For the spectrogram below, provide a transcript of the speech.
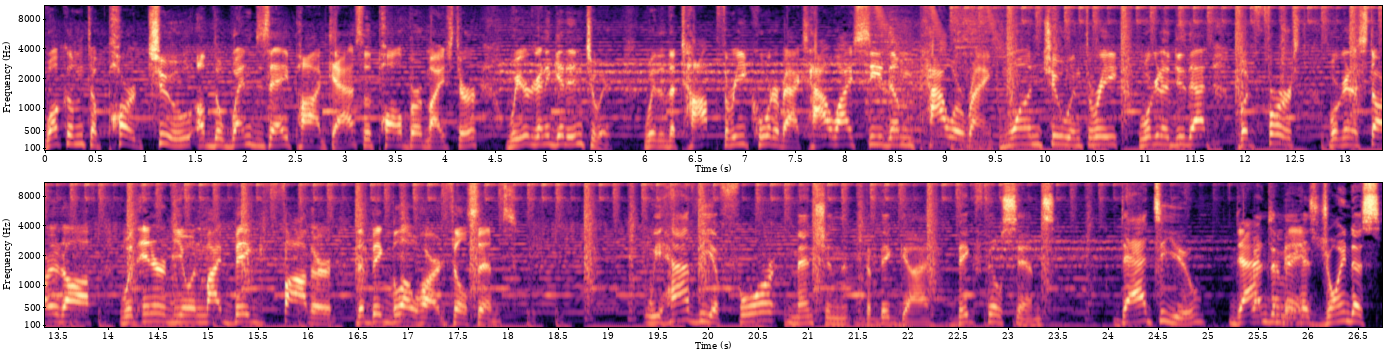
Welcome to part two of the Wednesday podcast with Paul Burmeister. We're going to get into it with the top three quarterbacks, how I see them power ranked one, two, and three. We're going to do that. But first, we're going to start it off with interviewing my big father, the big blowhard, Phil Simms. We have the aforementioned, the big guy, Big Phil Simms, dad to you, Dad friend to me. has joined us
